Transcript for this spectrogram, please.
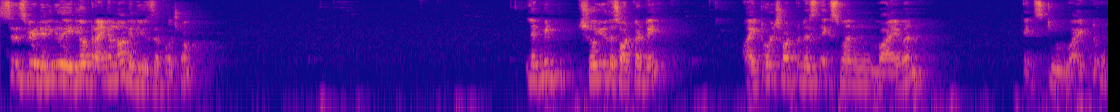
Since we are dealing with the area of triangle now, we'll use this approach now. Let me show you the shortcut way. I told shortcut is x1, y1, x2, y2,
